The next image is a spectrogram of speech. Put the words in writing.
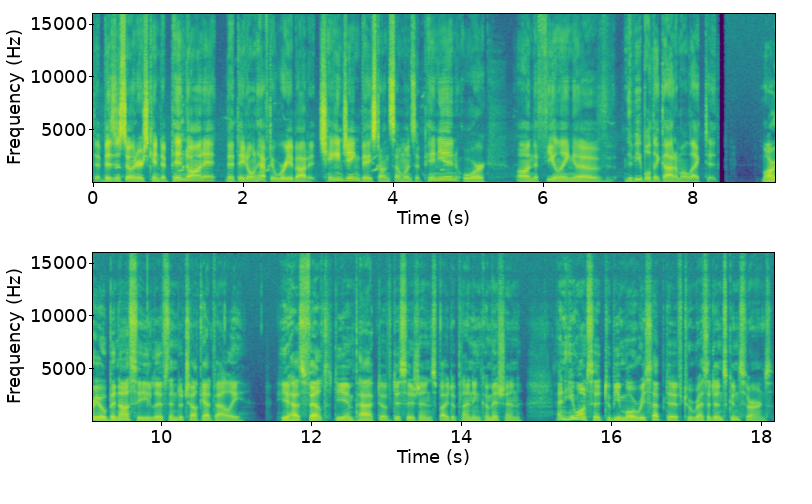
that business owners can depend on it, that they don't have to worry about it changing based on someone's opinion or on the feeling of the people that got them elected. Mario Benassi lives in the Chilkat Valley. He has felt the impact of decisions by the Planning Commission, and he wants it to be more receptive to residents' concerns.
